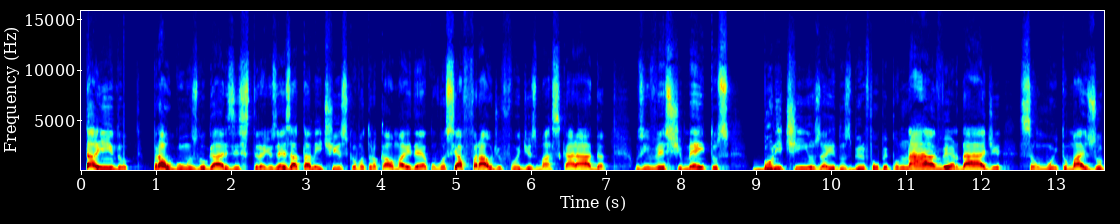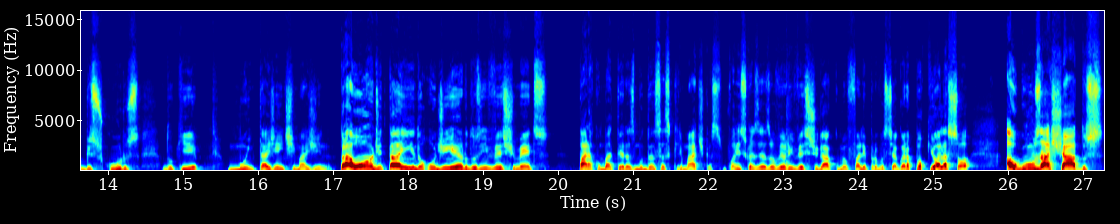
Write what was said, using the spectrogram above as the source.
está indo para alguns lugares estranhos. É exatamente isso que eu vou trocar uma ideia com você. A fraude foi desmascarada, os investimentos bonitinhos aí dos Beautiful People, na verdade, são muito mais obscuros do que muita gente imagina. Para onde está indo o dinheiro dos investimentos para combater as mudanças climáticas? Foi isso que eles resolveram investigar, como eu falei para você agora, porque olha só Alguns achados,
